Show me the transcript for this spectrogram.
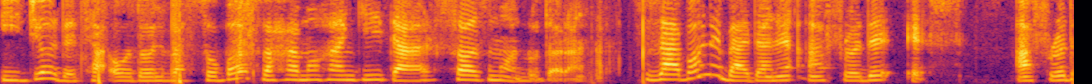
ایجاد تعادل و ثبات و هماهنگی در سازمان رو دارند. زبان بدن افراد S افراد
